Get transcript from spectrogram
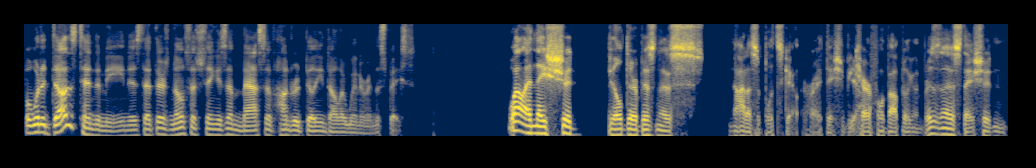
But what it does tend to mean is that there's no such thing as a massive $100 billion winner in the space. Well, and they should build their business not as a blitzscaler, right? They should be yeah. careful about building a business. They shouldn't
